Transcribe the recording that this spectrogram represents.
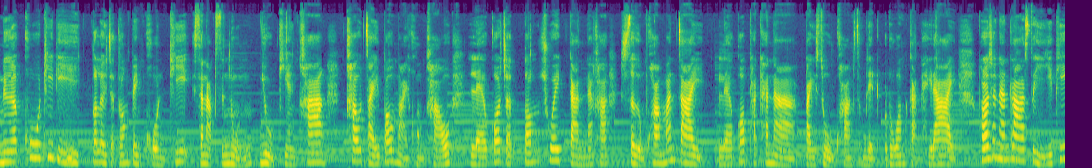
เนื้อคู่ที่ดีก็เลยจะต้องเป็นคนที่สนับสนุนอยู่เคียงข้าง เข้าใจเป้าหมายของเขา แล้วก็จะต้องช่วยกันนะคะ เสริมความมั่นใจ แล้วก็พัฒนาไปสู่ความสำเร็จร่วมกันให้ได้ เพราะฉะนั้นราศีที่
